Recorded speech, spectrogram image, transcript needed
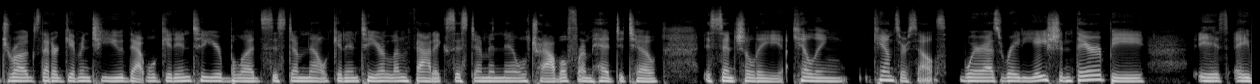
drugs that are given to you that will get into your blood system, that will get into your lymphatic system, and they will travel from head to toe, essentially killing cancer cells. Whereas radiation therapy is a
